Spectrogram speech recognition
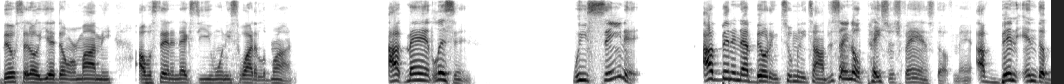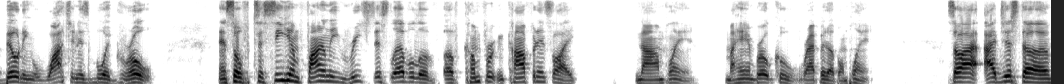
Bill said, Oh, yeah, don't remind me. I was standing next to you when he swatted LeBron. I man, listen, we've seen it. I've been in that building too many times. This ain't no Pacers fan stuff, man. I've been in the building watching this boy grow. And so to see him finally reach this level of, of comfort and confidence, like, nah, I'm playing. My hand broke. Cool. Wrap it up. I'm playing. So I, I just uh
